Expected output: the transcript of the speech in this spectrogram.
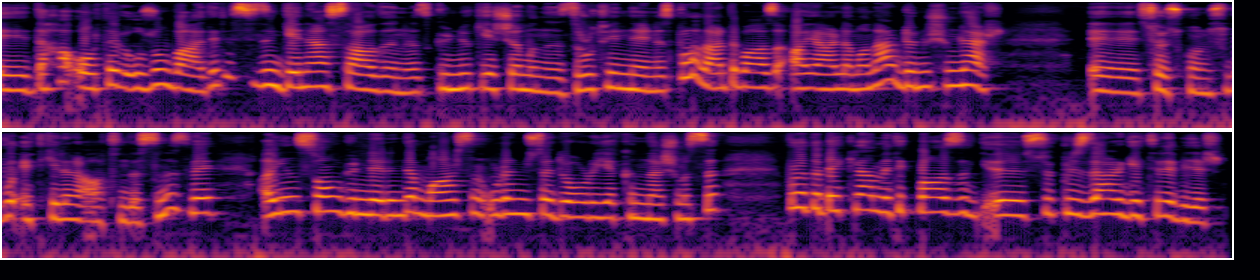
daha orta ve uzun vadede sizin genel sağlığınız, günlük yaşamınız, rutinleriniz buralarda bazı ayarlamalar, dönüşümler e, söz konusu. Bu etkiler altındasınız ve ayın son günlerinde Mars'ın Uranüs'e doğru yakınlaşması burada beklenmedik bazı e, sürprizler getirebilir.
